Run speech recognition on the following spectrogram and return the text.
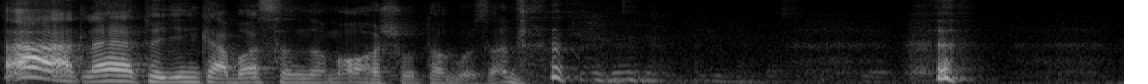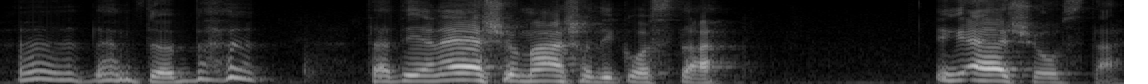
Hát lehet hogy inkább azt mondom alsó tagozat. Nem több. Tehát ilyen első-második osztály. Első osztály.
